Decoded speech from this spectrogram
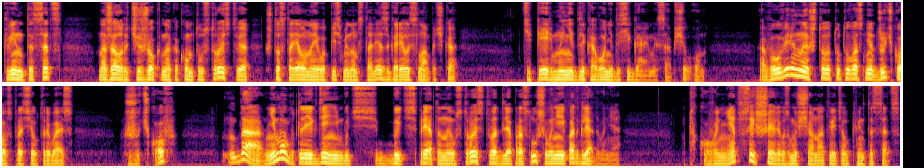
Квинтэссец нажал рычажок на каком-то устройстве, что стояло на его письменном столе, загорелась лампочка. «Теперь мы ни для кого не досягаемы», — сообщил он. «А вы уверены, что тут у вас нет жучков?» — спросил Тревайс. «Жучков?» «Да, не могут ли где-нибудь быть спрятаны устройства для прослушивания и подглядывания?» «Такого нет в Сейшеле», — возмущенно ответил Квинтэссец.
